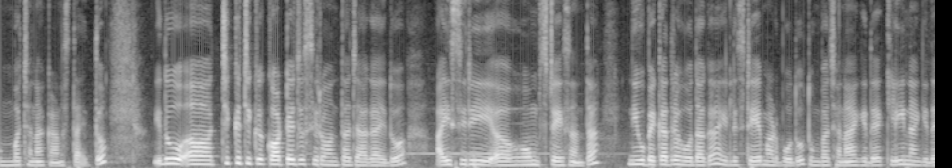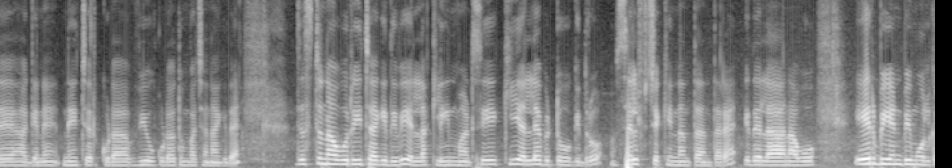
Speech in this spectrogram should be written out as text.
ತುಂಬ ಚೆನ್ನಾಗಿ ಕಾಣಿಸ್ತಾ ಇತ್ತು. ಇದು ಚಿಕ್ಕ ಚಿಕ್ಕ ಕಾಟೇಜಸ್ ಇರೋವಂಥ ಜಾಗ ಇದು. ಐಸಿರಿ ಹೋಮ್ ಸ್ಟೇಸ್ ಅಂತ. ನೀವು ಬೇಕಾದರೆ ಹೋದಾಗ ಇಲ್ಲಿ ಸ್ಟೇ ಮಾಡ್ಬೋದು. ತುಂಬ ಚೆನ್ನಾಗಿದೆ ಕ್ಲೀನಾಗಿದೆ ಹಾಗೆಯೇ ನೇಚರ್ ಕೂಡ, ವ್ಯೂ ಕೂಡ ತುಂಬ ಚೆನ್ನಾಗಿದೆ. ಜಸ್ಟ್ ನಾವು ರೀಚ್ ಆಗಿದ್ದೀವಿ, ಎಲ್ಲ ಕ್ಲೀನ್ ಮಾಡಿಸಿ, ಕೀ ಅಲ್ಲೇ ಬಿಟ್ಟು ಹೋಗಿದ್ರು. ಸೆಲ್ಫ್ ಚೆಕ್ ಇನ್ ಅಂತ ಅಂತಾರೆ. ಇದೆಲ್ಲ ನಾವು ಏರ್ ಬಿ ಎನ್ ಬಿ ಮೂಲಕ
